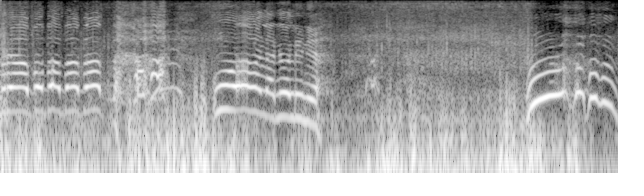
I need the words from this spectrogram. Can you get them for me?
¡Bravo, pa, pa, pa, pa! ¡Wow! La nueva línea. Uh.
